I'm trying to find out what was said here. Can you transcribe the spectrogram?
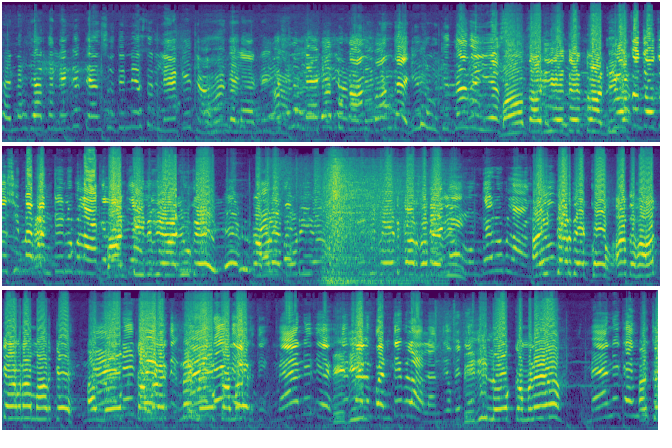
3000 ਦਾ ਲਹਿੰਗੇ 300 ਦਿਨ ਅਸੀਂ ਲੈ ਕੇ ਜਾਵਾਂਗੇ ਲੈ ਕੇ ਅਸੀਂ ਲੈ ਕੇ ਦੁਕਾਨ ਬੰਦ ਹੈਗੀ ਹੁਣ ਕਿੱਦਾਂ ਦੇਈਏ ਮਾਤਾ ਜੀ ਇਹ ਤੇ ਤੁਹਾਡੀ ਰੁਕ ਜਾਓ ਤੁਸੀਂ ਮੈਂ ਬੰਟੀ ਨੂੰ ਬੁਲਾ ਕੇ ਲੈ ਕੇ ਬਾਂਟੀ ਨੂੰ ਵੀ ਆ ਜੂਗੇ। ਇਹ ਕਮਲੇ ਥੋੜੀ ਆ। ਇਹਦੀ ਵੇਟ ਕਰ ਸਕਦੇ ਆਉਂਦੀ। ਜੀ। ਮੁੰਡੇ ਨੂੰ ਬੁਲਾ ਇੱਧਰ ਦੇਖੋ ਆ ਦਿਖਾ ਕੈਮਰਾ ਮਾਰ ਕੇ। ਆ ਲੋਕ ਕਮਲੇ ਨਹੀਂ ਲੋਕ ਕਮਲੇ ਮੈਂ ਨਹੀਂ ਦੇਖਦੀ। ਬੀਜੀ- ਮੈਨੂੰ ਬੰਟੀ ਬੁਲਾ ਲੈਂਦੇ ਹੋ ਬੇਟੇ ਬੀਜੀ ਲੋਕ ਕਮਲੇ ਆ? ਮੈਂ ਨਹੀਂ ਕਹਿੰਦੀ ਅੱਛਾ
